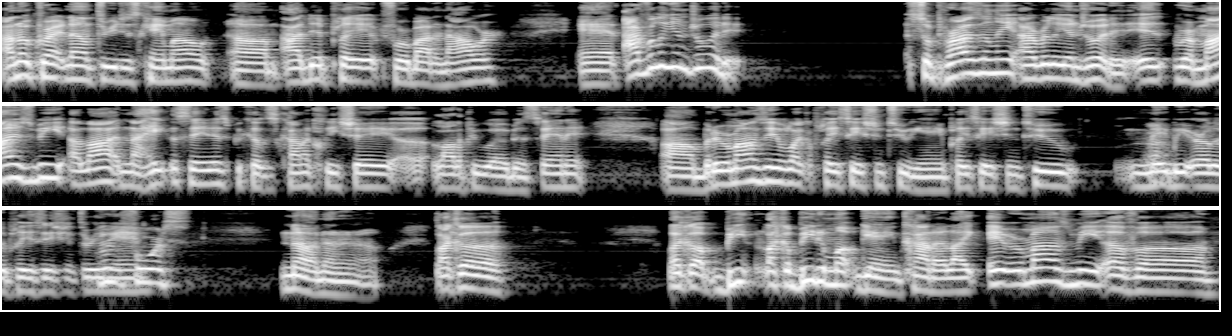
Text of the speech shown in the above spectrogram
I know Crackdown 3 just came out. Um, I did play it for about an hour, and I really enjoyed it. Surprisingly, I really enjoyed it. It reminds me a lot, and I hate to say this because it's kind of cliche. A lot of people have been saying it, um, but it reminds me of like a PlayStation 2 game, PlayStation 2, maybe early PlayStation 3 Brute game. Force. No, no, no, no. Like a like a beat like a beat 'em up game, kind of like it reminds me of a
